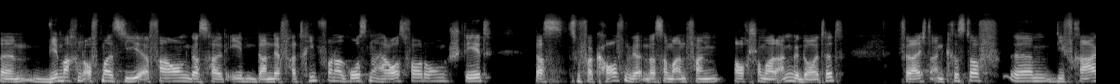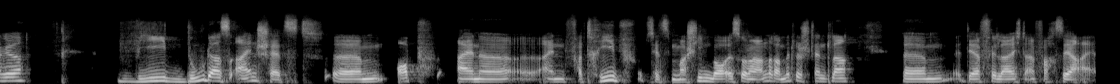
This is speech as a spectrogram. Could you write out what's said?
Ähm, wir machen oftmals die Erfahrung, dass halt eben dann der Vertrieb vor einer großen Herausforderung steht, das zu verkaufen. Wir hatten das am Anfang auch schon mal angedeutet. Vielleicht an Christoph ähm, die Frage, wie du das einschätzt, ähm, ob eine, ein Vertrieb, ob es jetzt ein Maschinenbau ist oder ein anderer Mittelständler, ähm, der vielleicht einfach sehr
